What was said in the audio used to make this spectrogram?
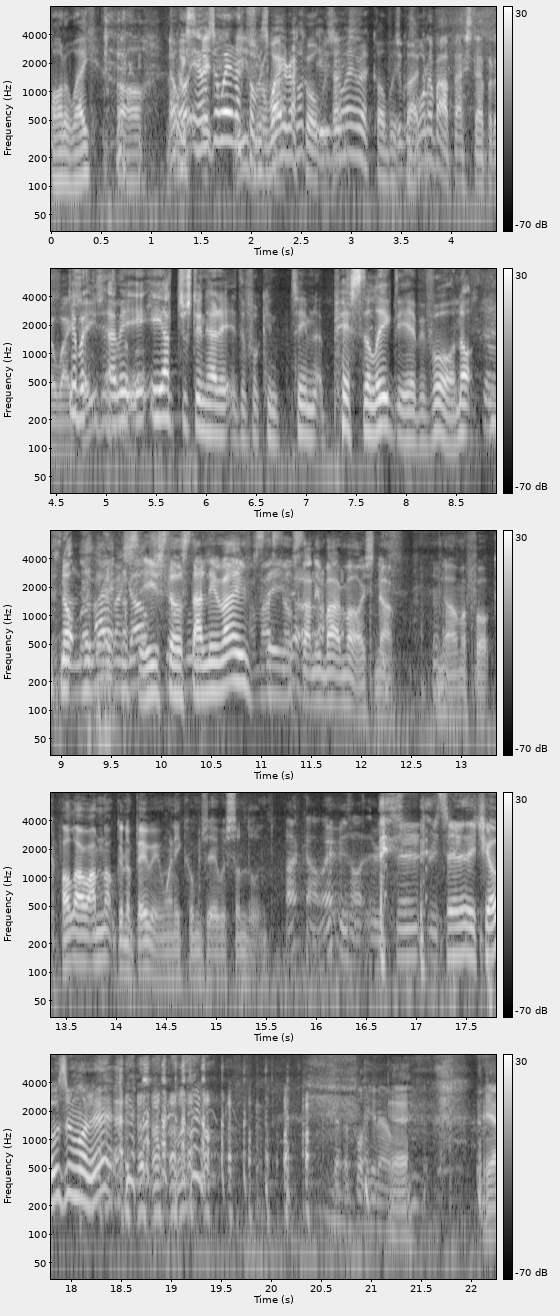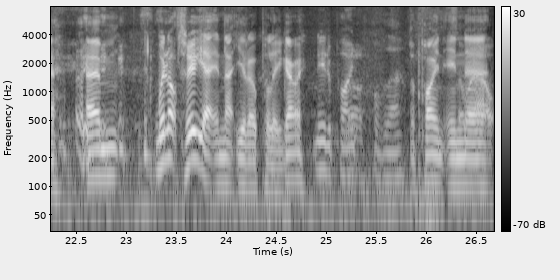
Or away. Or, No, his, he's- his away record was away record His was away record was It was quite one good. of our best ever away Yeah, but seasons. I mean, he, he had just inherited the fucking team that pissed the league the year before. Not, not. He's still standing by him. Am I still standing by Moyes? No. No, I'm a fuck. Although I'm not going to boo him when he comes here with Sunderland. I can't wait. It's like the return, return of the chosen one, eh? Get the fuck Yeah, yeah. Um, we're not through yet in that Europa League, are we? Need a point over there. A point in uh,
